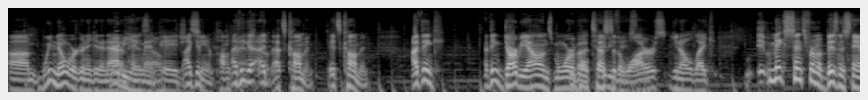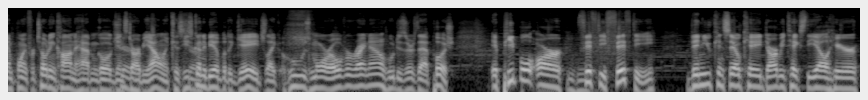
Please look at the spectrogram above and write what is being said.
Um, we know we're going to get an Adam Maybe is, Hangman though. Page I and could- CM Punk. I think match, I- that's coming. It's coming. I think. I think Darby Allin's more of a test of the babyface, though. waters. You know, like it makes sense from a business standpoint for Tony Khan to have him go against Sure. Darby Allin because he's Sure. going to be able to gauge like who's more over right now, who deserves that push. If people are Mm-hmm. 50-50, then you can say, okay, Darby takes the L here,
